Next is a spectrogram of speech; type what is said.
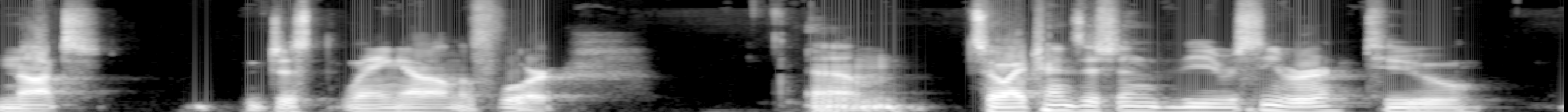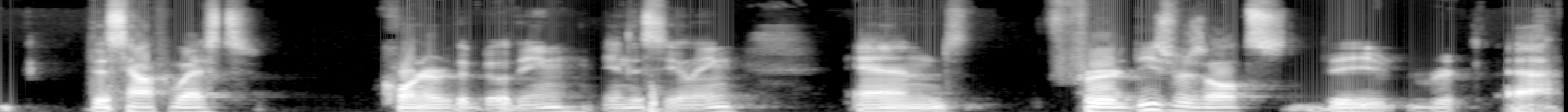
not just laying out on the floor. Um, so I transitioned the receiver to the southwest corner of the building in the ceiling. And for these results, the ah,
